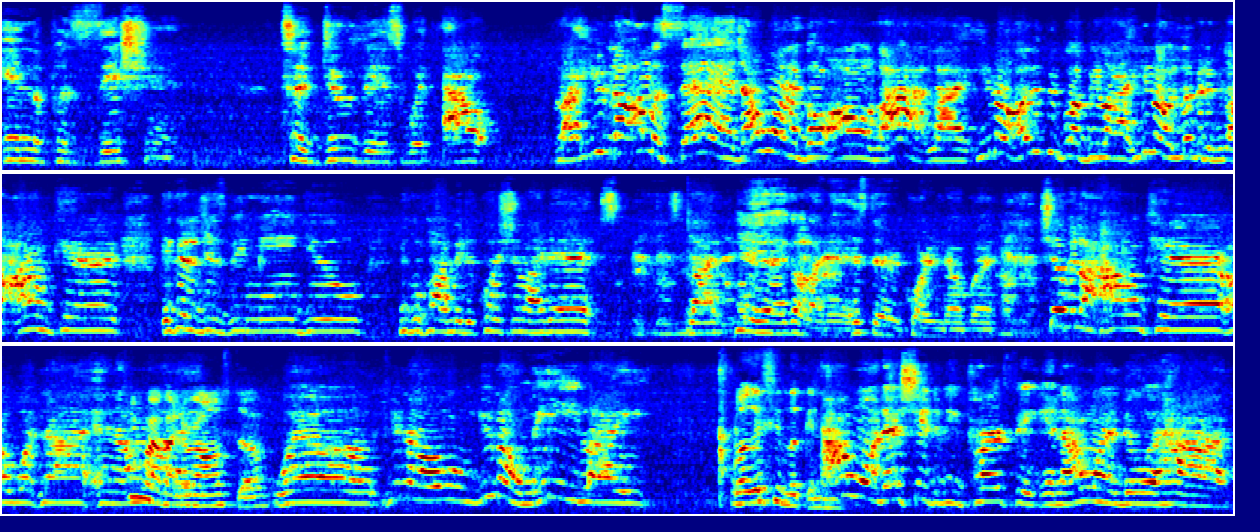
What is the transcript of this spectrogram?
in the position to do this without like you know I'm a sage. I want to go all out. Like you know other people will be like you know a little bit be like I don't care. It could have just be me and you. You can pop me the question like that. Like yeah, yeah, it go like that. It's still recording though, but she'll be like I don't care or whatnot, and I'm You right about like, the wrong stuff. well, you know, you know me, like Well, at least he looking At. I want that shit to be perfect, and I want to do it how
